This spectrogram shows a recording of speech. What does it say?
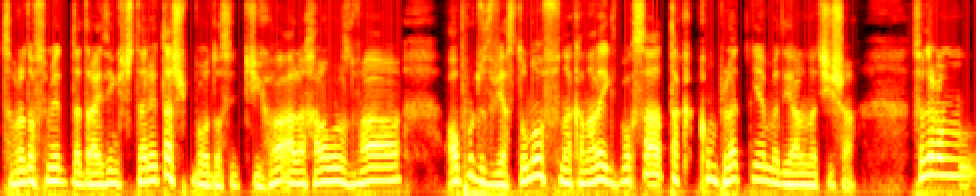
Co prawda w sumie Dead Rising 4 też było dosyć cicho, ale Halo Wars 2 oprócz zwiastunów na kanale Xboxa tak kompletnie medialna cisza. Swoją drogą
